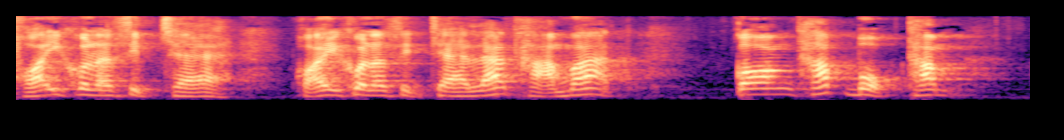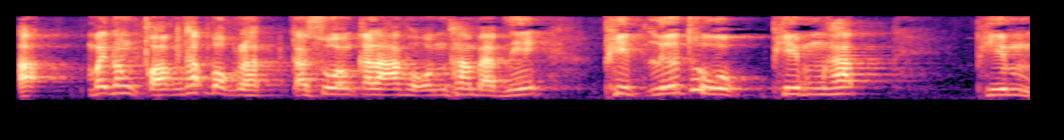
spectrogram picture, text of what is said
ขออีกคนละสิบแชร์ ขออีกคนละสิบแชร์แล้วถามว่ากองทัพบบกทำไม่ต้องกองทัพบกหรอกกระทรวงกลาโหมทำแบบนี้ ผิดหรือถูกพิมพ์ครับ พิมพ์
